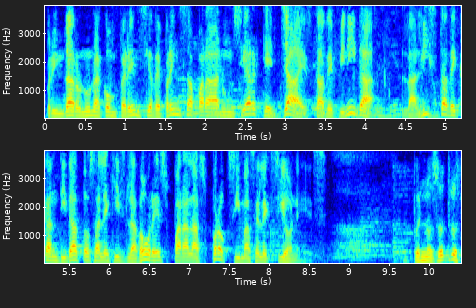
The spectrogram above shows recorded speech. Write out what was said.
brindaron una conferencia de prensa para anunciar que ya está definida la lista de candidatos a legisladores para las próximas elecciones. Pues nosotros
